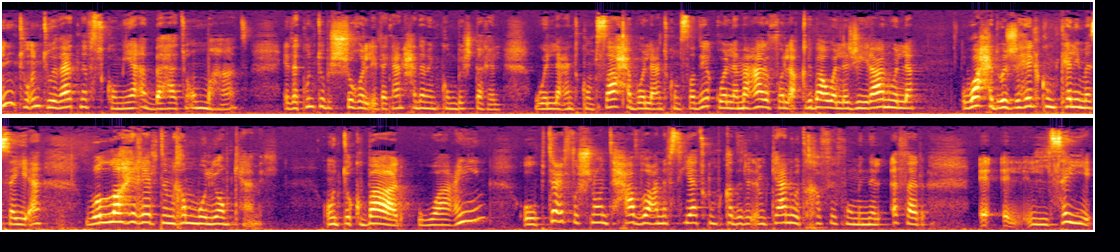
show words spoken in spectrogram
أنتوا أنتوا ذات نفسكم يا أبهات وأمهات إذا كنتوا بالشغل إذا كان حدا منكم بيشتغل ولا عندكم صاحب ولا عندكم صديق ولا معارف ولا أقرباء ولا جيران ولا واحد وجه لكم كلمة سيئة والله غير تنغموا اليوم كامل. وانتوا كبار واعين وبتعرفوا شلون تحافظوا على نفسياتكم قدر الإمكان وتخففوا من الأثر السيء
